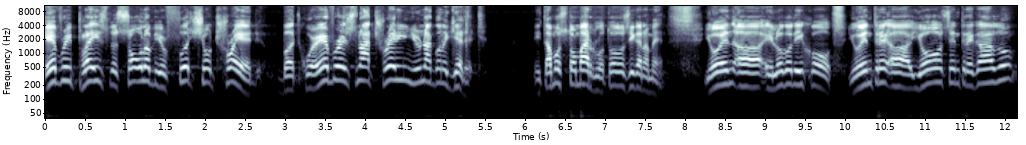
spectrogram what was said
every place the sole of your foot shall tread, but wherever it's not treading, you're not going to get it. Necesitamos tomarlo, todos digan amén. Yo ah, y luego dijo, yo, entre, uh, yo os he entregado,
